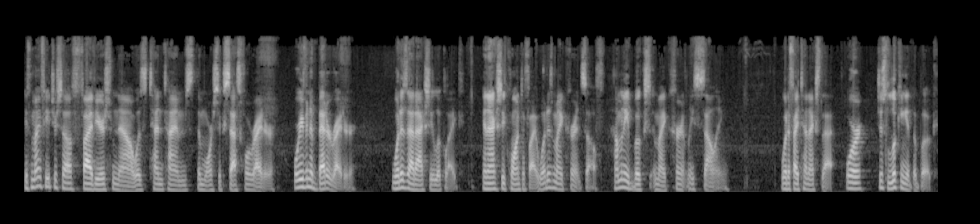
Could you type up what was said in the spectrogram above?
if my future self five years from now was 10 times the more successful writer or even a better writer, what does that actually look like? And actually quantify what is my current self? How many books am I currently selling? What if I 10x that? Or just looking at the book.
